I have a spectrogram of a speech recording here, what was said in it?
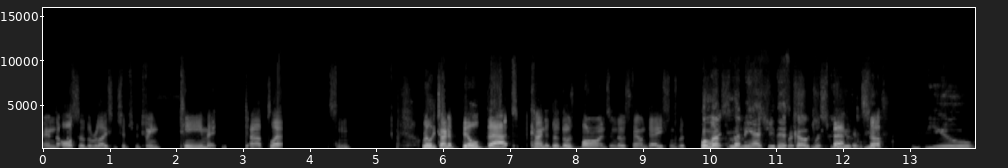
and also the relationships between team uh, players and really trying to build that kind of the, those bonds and those foundations with well let, let me ask you this res- coach. respect you, and stuff. you,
